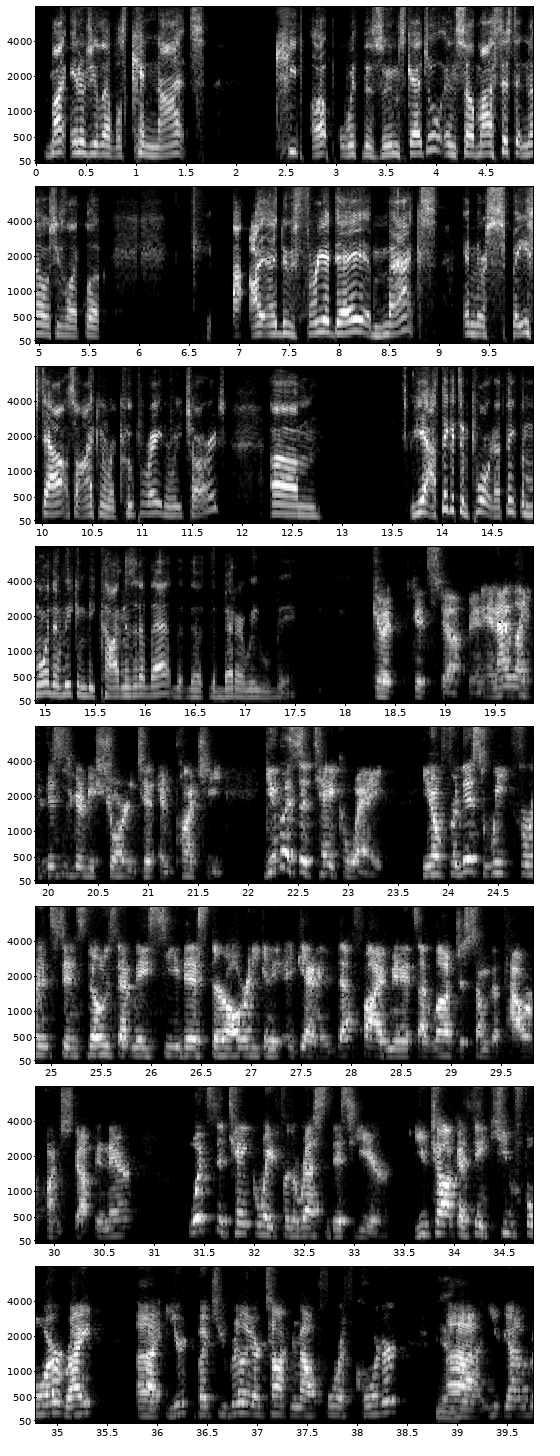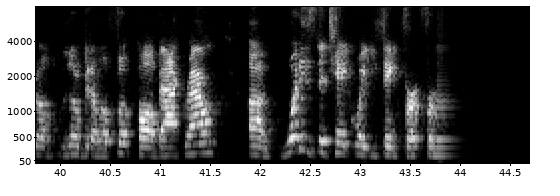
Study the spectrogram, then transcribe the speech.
my energy levels cannot keep up with the Zoom schedule. And so my assistant knows, she's like, look, I, I do three a day max and they're spaced out so I can recuperate and recharge. Um, Yeah, I think it's important. I think the more that we can be cognizant of that, the, the, the better we will be. Good, good stuff, man. And I like that this is going to be short and, t- and punchy. Give us a takeaway. You know, for this week, for instance, those that may see this, they're already going to, again, in that five minutes, I love just some of the power punch stuff in there. What's the takeaway for the rest of this year? You talk, I think, Q4, right? Uh, you're, but you really are talking about fourth quarter. Yeah. Uh, you got a little, little bit of a football background. Um, what is the takeaway you think for, for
